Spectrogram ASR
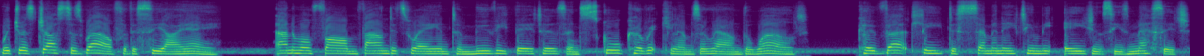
Which was just as well for the CIA. Animal Farm found its way into movie theaters and school curriculums around the world, covertly disseminating the agency's message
